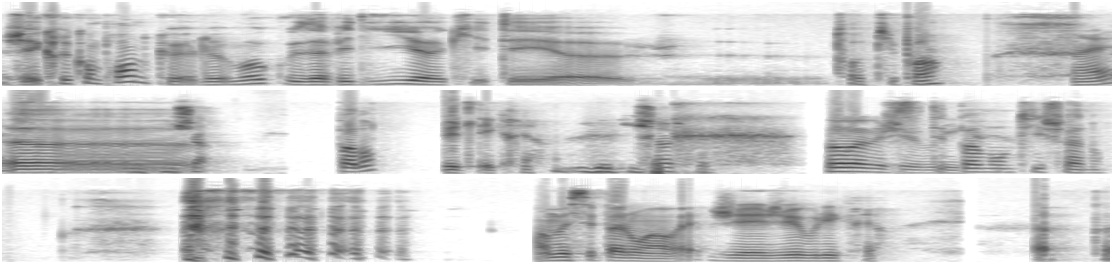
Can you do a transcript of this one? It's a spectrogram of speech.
j'ai cru comprendre que le mot que vous avez dit, euh, qui était euh, trois petits points. Ouais. Euh, petit chat. Je vais te l'écrire. Le petit chat, je crois. Ouais, ouais, mais je vais vous C'était pas mon petit chat, non. Non mais c'est pas loin, ouais. Je vais je vais vous l'écrire. Hop.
